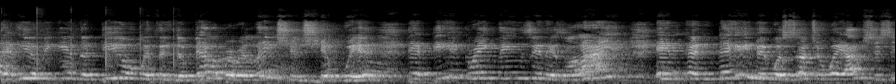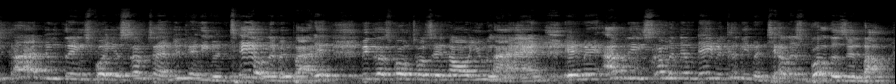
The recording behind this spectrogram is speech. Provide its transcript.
that he'll begin to deal with and develop a relationship with that did great things in his life. And, and David was such a way. I'm just see, God do things for you. Sometimes you can't even tell everybody because folks will say, no, you lying. Amen. I believe some of them David couldn't even tell his brothers about.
